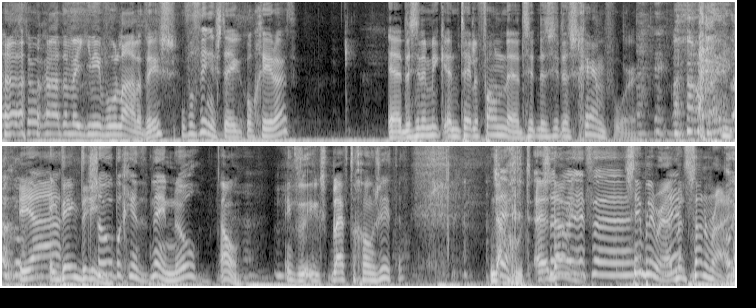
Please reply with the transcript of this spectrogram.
Als het zo gaat, dan weet je niet hoe laat het is. Hoeveel vingers steek ik op, Gerard? Ja, er zit een, mic- een telefoon, er zit, er zit een scherm voor. Ja, Ik denk drie. Zo begint het. Nee, nul. Oh, Ik, ik blijf er gewoon zitten. nou Zeg, goed. eh, zullen we dan- even- Simply Red hè? met Sunrise.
